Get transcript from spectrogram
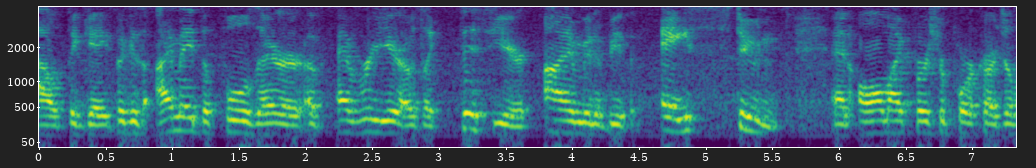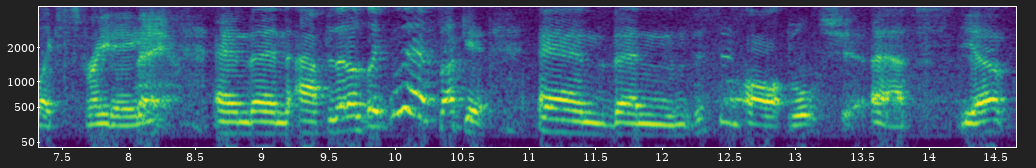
out the gate because I made the fool's error of every year. I was like, this year I'm gonna be the ace student, and all my first report cards are like straight A's. Bam. And then after that, I was like, nah, fuck it. And then this is all bullshit. F's. Yep.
